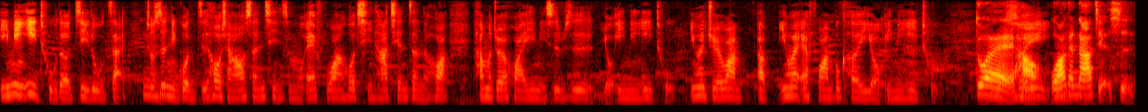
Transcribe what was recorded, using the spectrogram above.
移民意图的记录在，就是你如果你之后想要申请什么 F1 或其他签证的话，他们就会怀疑你是不是有移民意图，因为 J1 呃，因为 F1 不可以有移民意图。对，好，我要跟大家解释、嗯、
